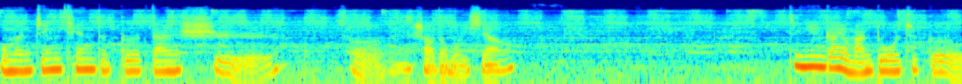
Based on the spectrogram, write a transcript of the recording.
我们今天的歌单是……呃，稍等我一下。今天应该有蛮多这个。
